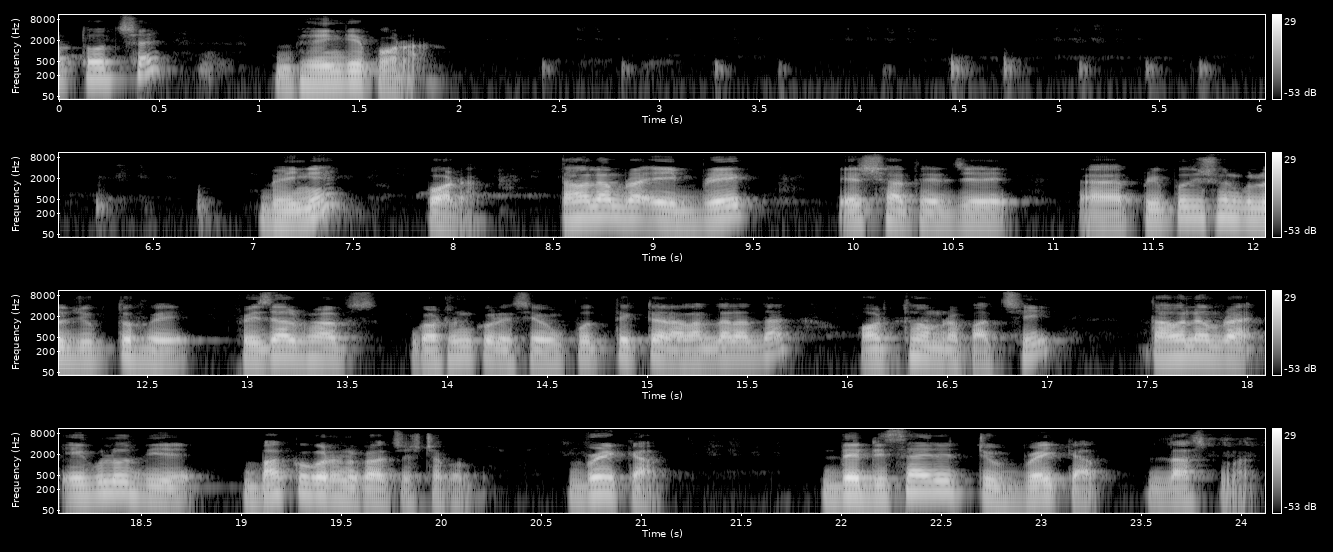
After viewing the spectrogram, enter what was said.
অর্থ হচ্ছে ভেঙে পড়া। ভেঙে পড়া। তাহলে আমরা এই ব্রেক এর সাথে যে প্রিপোজিশনগুলো যুক্ত হয়ে ফ্রেজাল ভার্বস গঠন করেছে এবং প্রত্যেকটার আলাদা আলাদা অর্থ আমরা পাচ্ছি, তাহলে আমরা এগুলো দিয়ে বাক্য গঠন করার চেষ্টা করব। Break up they decided to break up last month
